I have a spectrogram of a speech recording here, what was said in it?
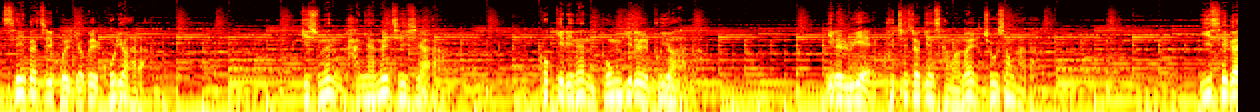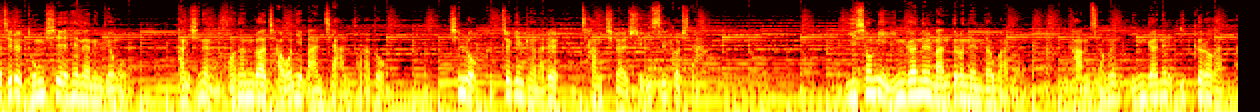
세 가지 골격을 고려하라. 기수는 방향을 제시하라. 코끼리는 동기를 부여하라. 이를 위해 구체적인 상황을 조성하라. 이 세 가지를 동시에 해내는 경우 당신은 권한과 자원이 많지 않더라도 실로 극적인 변화를 창출할 수 있을 것이다. 이성이 인간을 만들어낸다고 하면 감성은 인간을 이끌어간다.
